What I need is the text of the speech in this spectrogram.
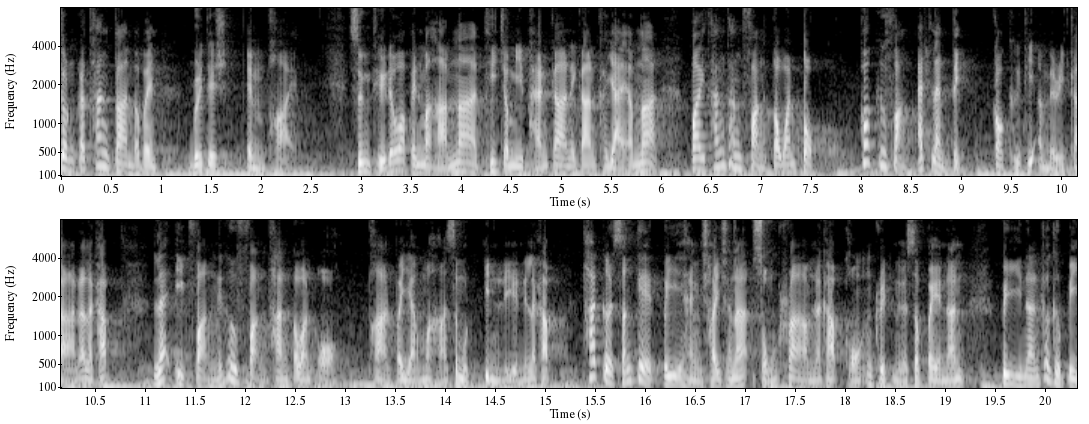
จนกระทั่งกลายมาเป็น British Empire ซึ่งถือได้ว่าเป็นมหาอำนาจที่จะมีแผนการในการขยายอำนาจ ไปทั้งทางฝั่งตะวันตก ก็คือฝั่งแอตแลนติก ก็คือที่อเมริกานั่นแหละครับ และอีกฝั่งนึงคือฝั่งทางตะวันออกผ่านไปยังมหาสมุทรอินเดียนี่แหละครับ ถ้าเกิดสังเกตปีแห่งชัยชนะสงครามนะครับของอังกฤษเหนือสเปนนั้น ปีนั้นก็คือปี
